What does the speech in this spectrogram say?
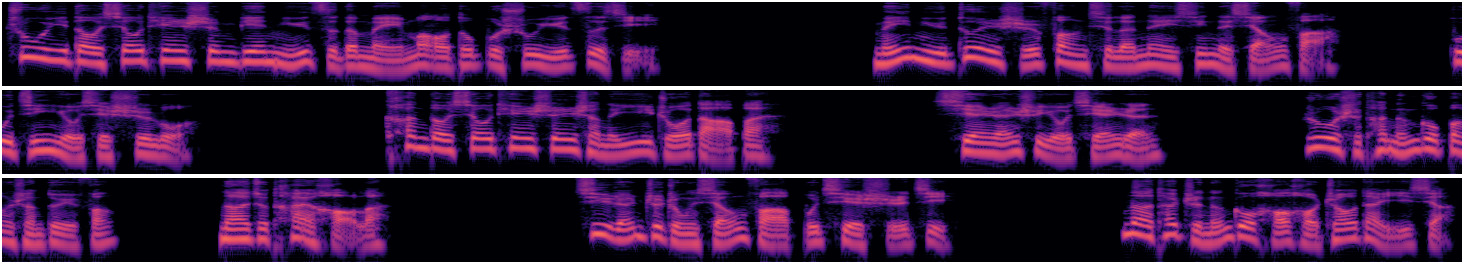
注意到萧天身边女子的美貌都不输于自己，美女顿时放弃了内心的想法，不禁有些失落。看到萧天身上的衣着打扮，显然是有钱人。若是他能够傍上对方，那就太好了。既然这种想法不切实际，那他只能够好好招待一下，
